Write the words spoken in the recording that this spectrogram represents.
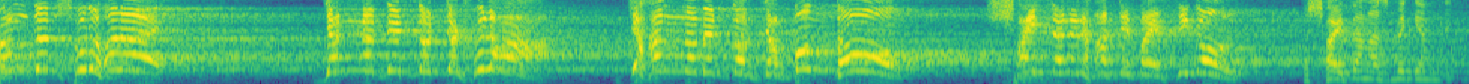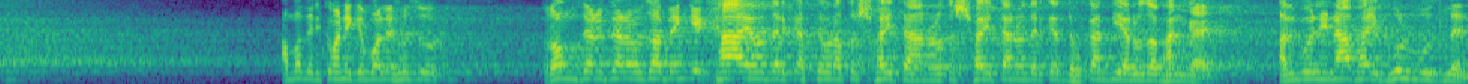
রমজান শুরু হলে জান্নাতের দরজা খোলা, জাহান্নামের দরজা বন্ধ। শয়তানের হাতে পায়ে সিগল শয়তান আসবে কেমনে? আমাদেরকে অনেকে বলে, হুজুর, রমজানে যারা রোজা ভেঙে খায়, ওদের কাছে ওরা তো শয়তান। ওরা তো শয়তান ওদেরকে ধোকা দিয়ে রোজা ভাঙ্গায়। আমি বলি, না ভাই, ভুল বুঝলেন।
